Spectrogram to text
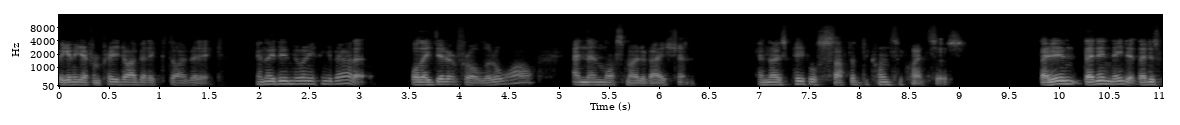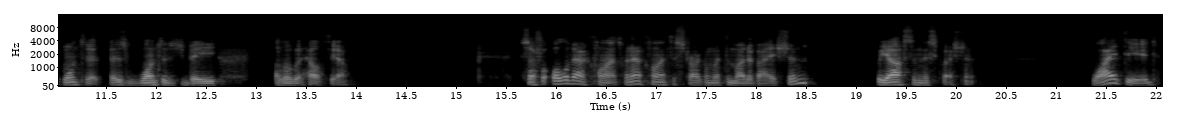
they're going to go from pre-diabetic to diabetic. And they didn't do anything about it. Or they did it for a little while and then lost motivation. And those people suffered the consequences. They didn't, they didn't need it. They just wanted it. They just wanted to be a little bit healthier. So for all of our clients, when our clients are struggling with the motivation, we ask them this question Why did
